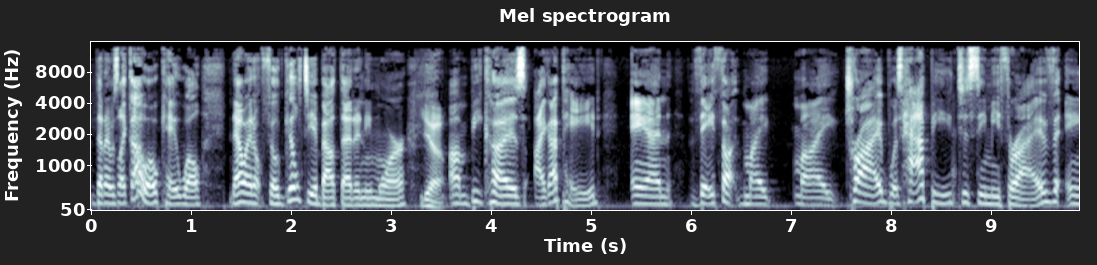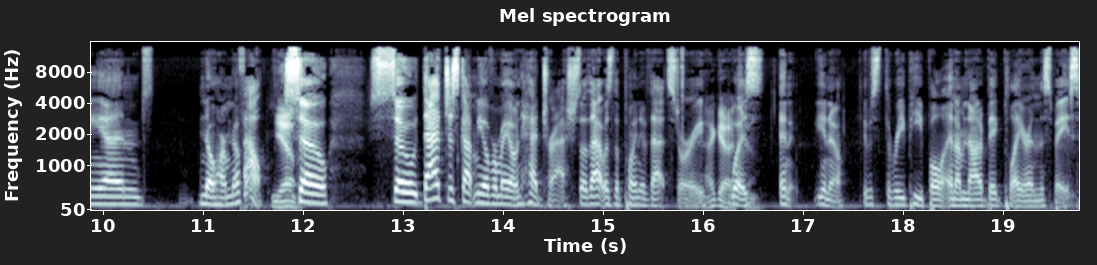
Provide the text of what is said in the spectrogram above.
then I was like, "Oh, okay. Well, now I don't feel guilty about that anymore." Yeah. Um, because I got paid and they thought my my tribe was happy to see me thrive and no harm no foul Yeah. so So that just got me over my own head trash. So that was the point of that story. I gotcha. Was and you know it was three people, and I'm not a big player in the space.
